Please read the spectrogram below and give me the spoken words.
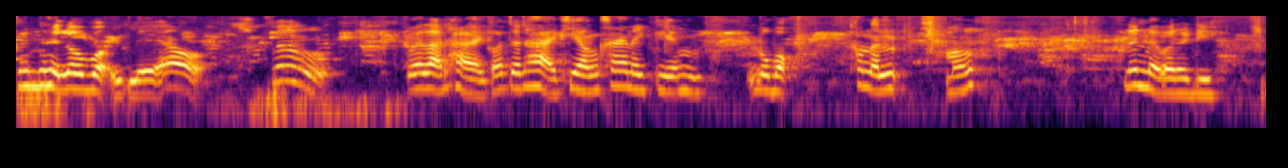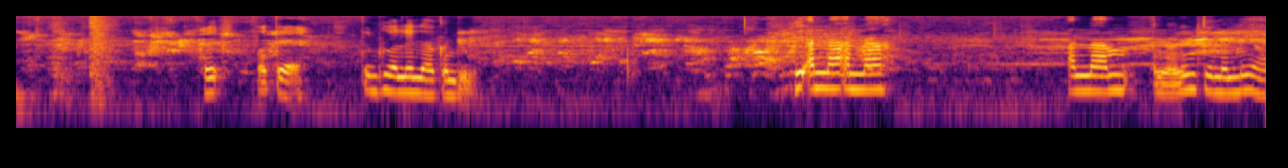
กันในโรบอกอีกแล้ว ซึ่งเวลาถ่ายก็จะถ่ายเพียงแค่ในเกมโรบอกเท่านั้นมั้ง เล่นแบบอะไรดี เฮ้ยว่าแต่เพื่อนๆเล่นอะไรกันอยู่ เฮ้ย อันนาอันนาอันนาอันนาเล่นเกมมันไม่เอา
